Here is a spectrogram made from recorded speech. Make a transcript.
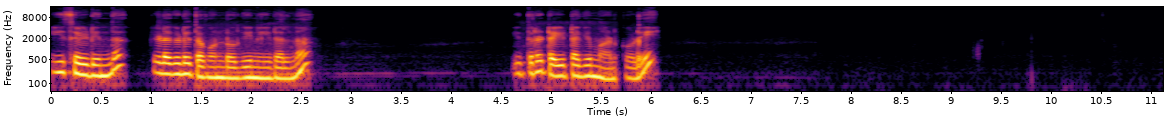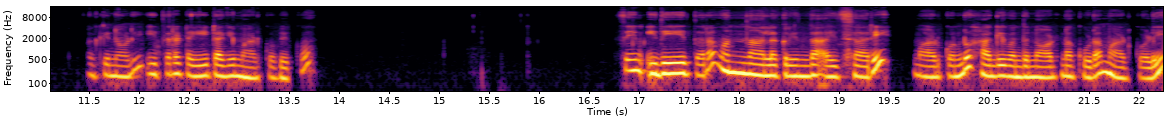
ಈ ಸೈಡಿಂದ ಕೆಳಗಡೆ ತಗೊಂಡೋಗಿ ನೀಡಲ್ನ ಈ ಥರ ಟೈಟಾಗಿ ಮಾಡ್ಕೊಳ್ಳಿ. ಓಕೆ, ನೋಡಿ ಈ ಥರ ಟೈಟಾಗಿ ಮಾಡ್ಕೋಬೇಕು. ಸೇಮ್ ಇದೇ ಥರ ಒಂದು ನಾಲ್ಕರಿಂದ ಐದು ಸಾರಿ ಮಾಡಿಕೊಂಡು ಹಾಗೆ ಒಂದು ನಾಟ್ನ ಕೂಡ ಮಾಡ್ಕೊಳ್ಳಿ.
